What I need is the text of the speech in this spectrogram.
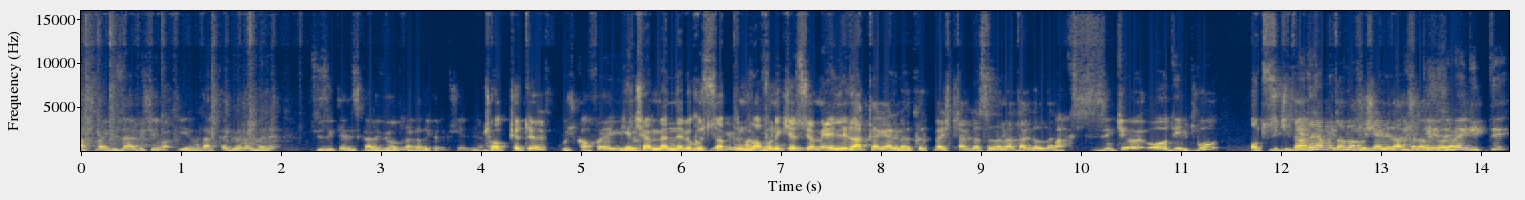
Aslında güzel bir şey bak. 20 dakika görülmedi. Fizikte diskalifiye oldu. Ne kadar kötü bir şey değil mi? Çok kötü. Kuş kafaya gidiyor. Geçen ben de bir kuş sattım. Lafını kesiyorum. 50 dakika gelmedi. 45 dakika sınırına takıldı. Bak sizinki o, değil. Bu 32 tane Gezime- yaptı ama kuş 50 kuş dakikadan gezime sonra. gitti.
